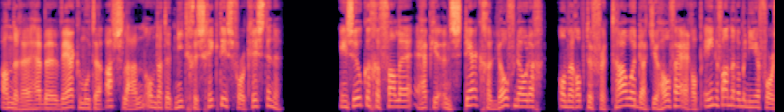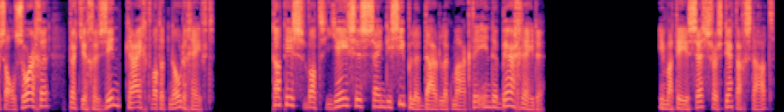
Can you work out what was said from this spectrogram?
Anderen hebben werk moeten afslaan omdat het niet geschikt is voor christenen. In zulke gevallen heb je een sterk geloof nodig om erop te vertrouwen dat Jehovah er op een of andere manier voor zal zorgen dat je gezin krijgt wat het nodig heeft. Dat is wat Jezus zijn discipelen duidelijk maakte in de bergreden. In Matthäus 6, vers 30 staat:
